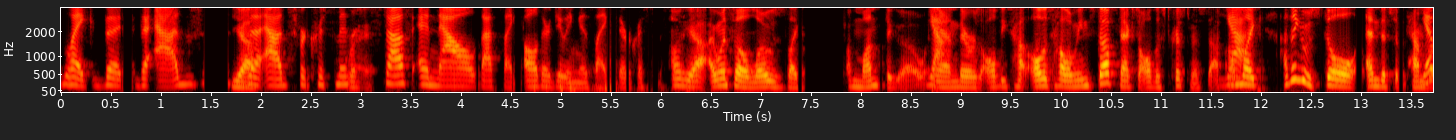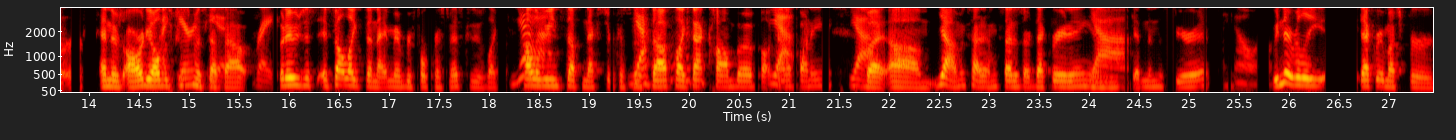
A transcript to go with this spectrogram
like the the ads, Yeah. the ads for Christmas Right. stuff, and now that's like all they're doing is like their Christmas. Oh yeah, I went to a Lowe's like a month ago, Yeah. and there was all these all this Halloween stuff next to all this Christmas stuff. Yeah. I'm like, I think it was still end of September, and there's already all I this Christmas stuff it. out. Right. But it was just it felt like the Nightmare Before Christmas because it was like Yeah. Halloween stuff next to Christmas stuff, like that combo felt kind of funny. yeah. But um, yeah, I'm excited. I'm excited to start decorating Yeah. and getting in the spirit. I know. We didn't really decorate much for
